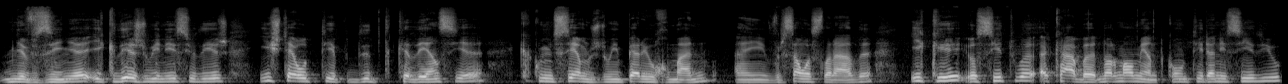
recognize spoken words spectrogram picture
minha vizinha e que desde o início diz isto é o tipo de decadência que conhecemos do Império Romano em versão acelerada e que, eu cito-a, acaba normalmente com um tiranicídio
